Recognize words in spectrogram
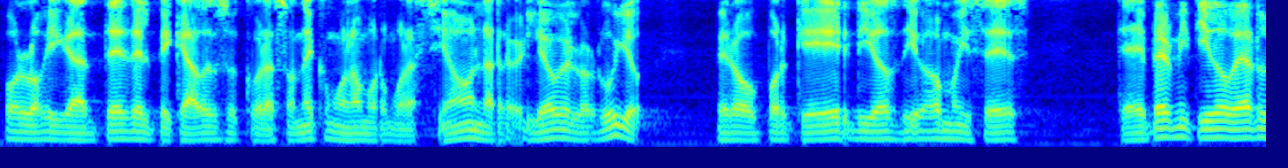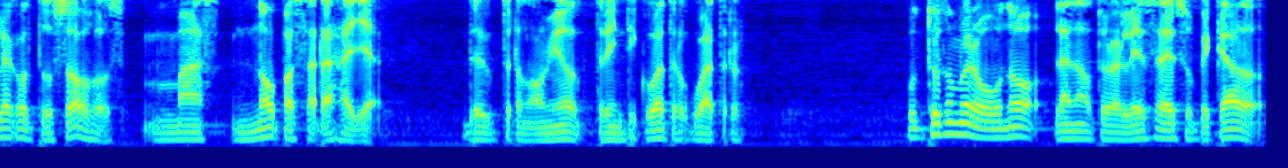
por los gigantes del pecado en sus corazones como la murmuración, la rebelión, el orgullo, pero porque Dios dijo a Moisés, te he permitido verla con tus ojos, mas no pasarás allá. Deuteronomio 34.4. Punto número 1. La naturaleza de su pecado.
